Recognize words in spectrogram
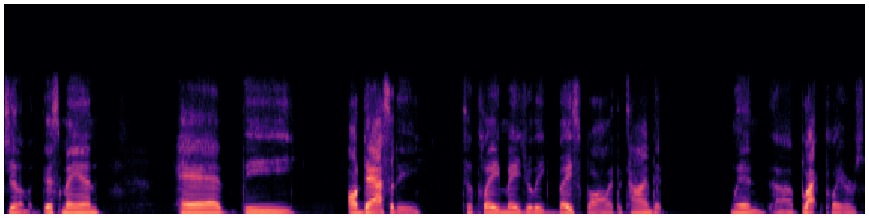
gentlemen. This man had the audacity to play Major League Baseball at the time that when uh, black players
